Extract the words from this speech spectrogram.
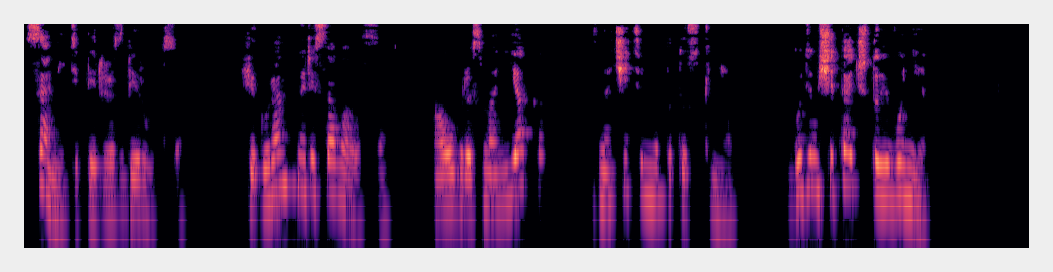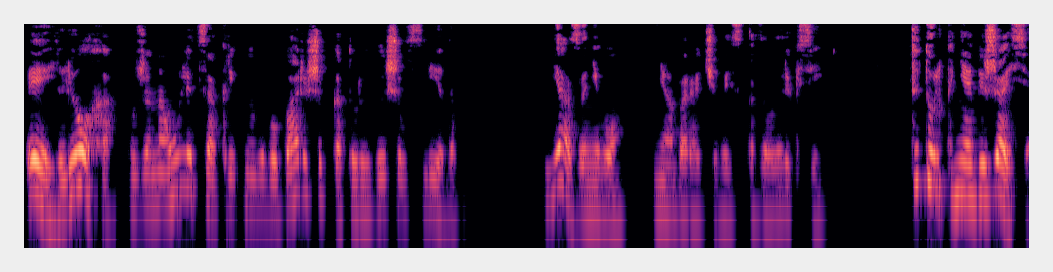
Сами теперь разберутся. Фигурант нарисовался, а образ маньяка значительно потускнел. Будем считать, что его нет. «Эй, Леха!» — уже на улице окрикнул его барышев, который вышел следом. «Я за него!» — не оборачиваясь, сказал Алексей. «Ты только не обижайся,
